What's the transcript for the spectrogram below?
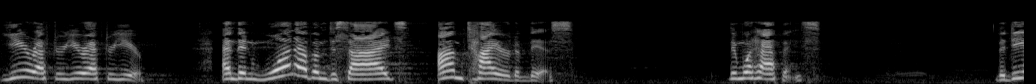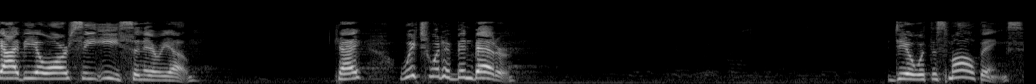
year after year after year. And then one of them decides, I'm tired of this. Then what happens? The D-I-V-O-R-C-E scenario. Okay? Which would have been better? Deal with the small things.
